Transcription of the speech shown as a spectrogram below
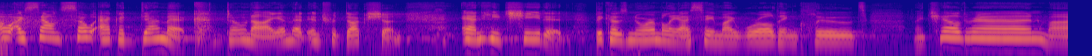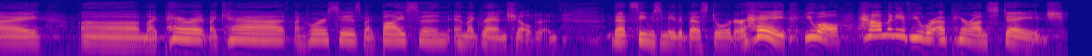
Oh, I sound so academic, don't I, in that introduction? And he cheated because normally I say my world includes my children, my, uh, my parrot, my cat, my horses, my bison, and my grandchildren. That seems to me the best order. Hey, you all, how many of you were up here on stage?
